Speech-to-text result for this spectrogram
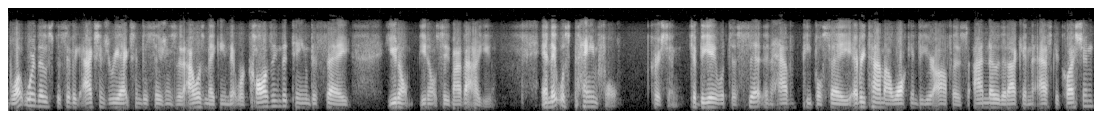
What were those specific actions, reaction decisions that I was making that were causing the team to say, You don't you don't see my value? And it was painful Christian, to be able to sit and have people say every time I walk into your office, I know that I can ask a question,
